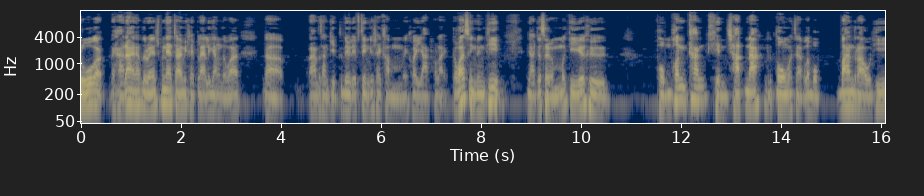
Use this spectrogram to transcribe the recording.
รู้ก็ไปหาได้นะครับ The Range ไม่แน่ใจมีใครแปลหรือยังแต่ว่าอ่าอ่านภาษาอังกฤษเดวิดเอฟสตีนก็ใช้คำไม่ค่อยยากเท่าไหร่ แต่ว่าสิ่งหนึ่งที่อยากจะเสริมเมื่อกี้ก็คือ ผมค่อนข้างเห็นชัดนะตรงมาจากระบบบ้านเราที่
